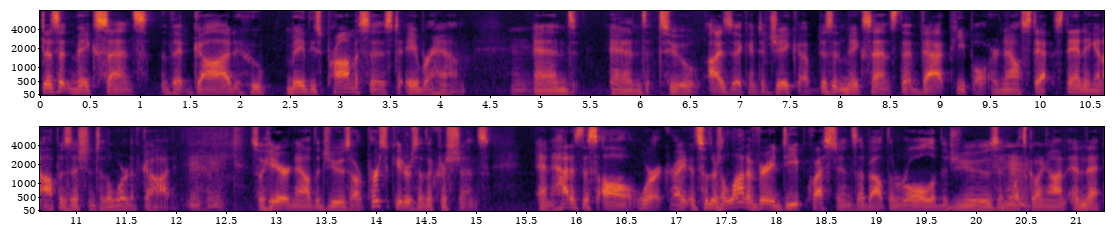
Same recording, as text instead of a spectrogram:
does it make sense that God, who made these promises to Abraham hmm. and and to Isaac and to Jacob, does it make sense that that people are now sta- standing in opposition to the Word of God? Mm-hmm. So here now the Jews are persecutors of the Christians, and how does this all work, right? And so there's a lot of very deep questions about the role of the Jews and hmm. what's going on, and that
